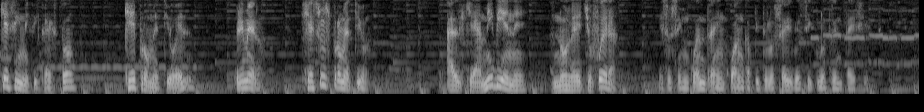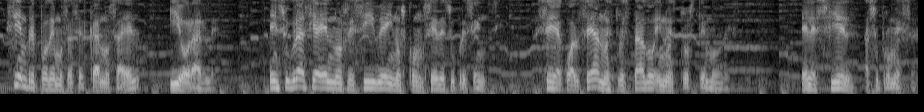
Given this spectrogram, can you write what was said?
¿qué significa esto? ¿Qué prometió Él? Primero, Jesús prometió, al que a mí viene, no le echo fuera. Eso se encuentra en Juan capítulo 6, versículo 37. Siempre podemos acercarnos a Él y orarle. En su gracia Él nos recibe y nos concede su presencia, sea cual sea nuestro estado y nuestros temores. Él es fiel a su promesa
